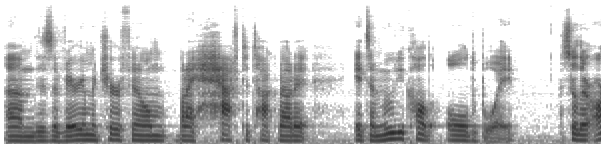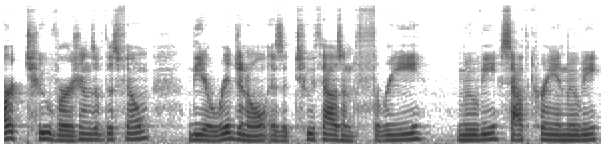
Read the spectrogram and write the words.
Um, this is a very mature film, but I have to talk about it. It's a movie called Old Boy. So there are two versions of this film. The original is a 2003 movie, South Korean movie.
